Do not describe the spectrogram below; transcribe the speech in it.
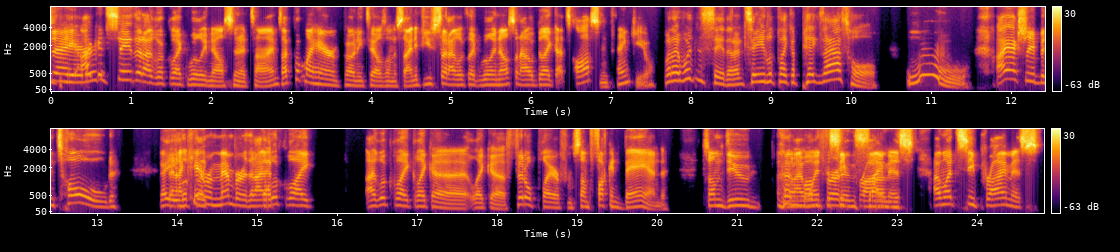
say beard. I could say that I look like Willie Nelson at times. I put my hair in ponytails on the side. If you said I look like Willie Nelson, I would be like, "That's awesome, thank you." but I wouldn't say that. I'd say he looked like a pig's asshole. Ooh, I actually have been told That that I can't like- remember that I that- look like I look like like a like a fiddle player from some fucking band. Some dude when I went to see and Sons. Primus. I went to see Primus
